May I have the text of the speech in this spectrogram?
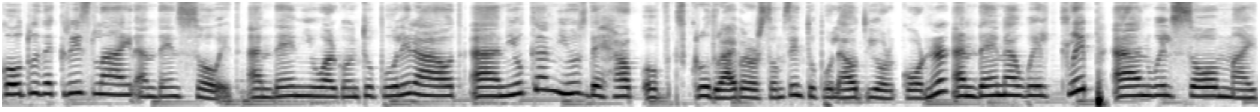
go to the crease line and then sew it and then you are going to pull it out and you can use the help of screwdriver or something to pull out your corner and then I will clip and will sew my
